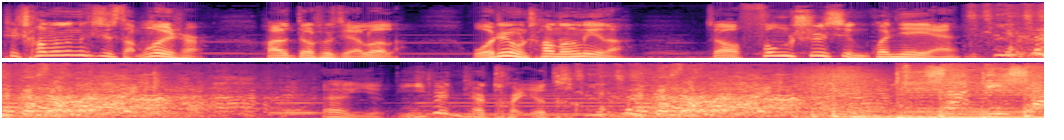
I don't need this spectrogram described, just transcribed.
这超能力是怎么回事？后来得出结论了，我这种超能力呢，叫风湿性关节炎。哎，呀一变天腿就疼。想一想，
